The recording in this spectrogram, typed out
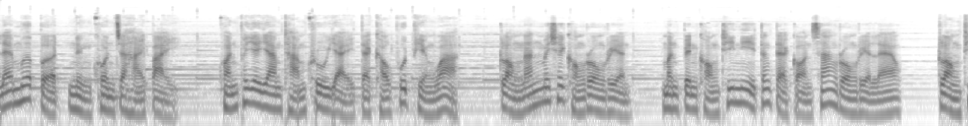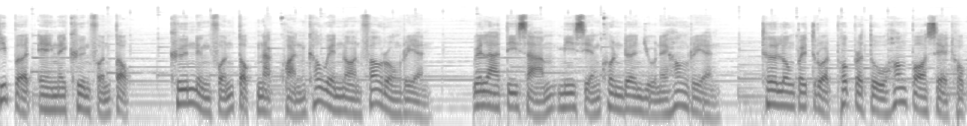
และเมื่อเปิดหนึ่งคนจะหายไป ขวัญพยายามถามครูใหญ่แต่เขาพูดเพียงว่า กล่องนั้นไม่ใช่ของโรงเรียน มันเป็นของที่นี่ตั้งแต่ก่อนสร้างโรงเรียนแล้ว กล่องที่เปิดเองในคืนฝนตก คืนหนึ่งฝนตกหนักขวัญเข้าเวรนอนเฝ้าโรงเรียน เวลาตีสามมีเสียงคนเดินอยู่ในห้องเรียน เธอลงไปตรวจพบประตูห้องปอเศษหก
